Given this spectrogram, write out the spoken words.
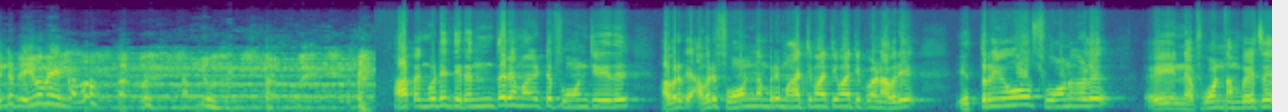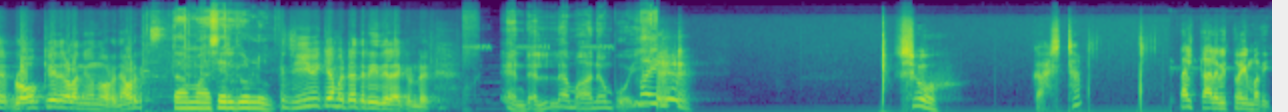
എന്റെ ദൈവമേ. ആ പെൺകുട്ടി നിരന്തരമായിട്ട് ഫോൺ ചെയ്ത് അവർക്ക് അവർ ഫോൺ നമ്പർ മാറ്റി മാറ്റി മാറ്റി പോവാണ്. അവർ എത്രയോ ഫോണുകൾ പിന്നെ ഫോൺ നമ്പേഴ്സ് ബ്ലോക്ക് ചെയ്ത് കളഞ്ഞു എന്ന് പറഞ്ഞു. അവർക്ക് തമാശരിക്കുള്ളൂ ജീവിക്കാൻ പറ്റാത്ത രീതിയിലാക്കിയിട്ടുണ്ട് എന്റെ എല്ലാ മാനവും പോയി. കഷ്ടം. തൽക്കാലം ഇത്രയും മതി.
